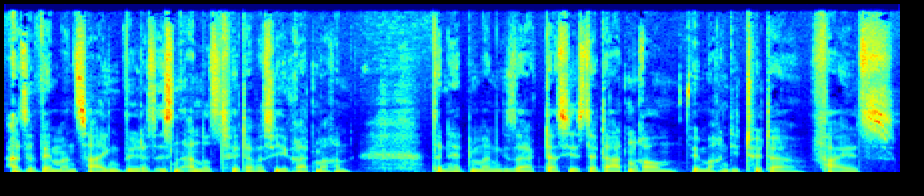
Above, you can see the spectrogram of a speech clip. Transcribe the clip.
also wenn man zeigen will, das ist ein anderes Twitter, was wir hier gerade machen, dann hätte man gesagt, das hier ist der Datenraum, wir machen die Twitter-Files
